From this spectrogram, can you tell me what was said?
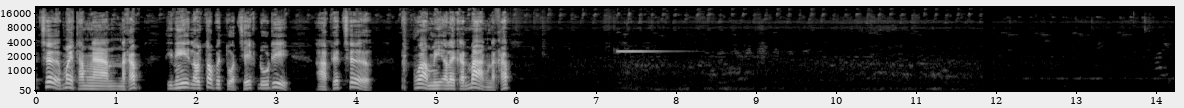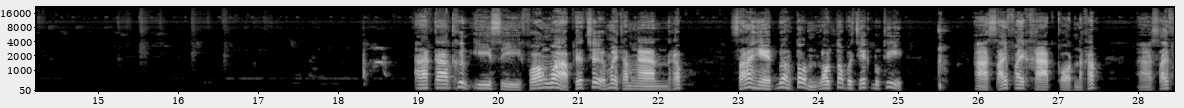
ชเชอร์ไม่ทำงานนะครับ ทีนี้เราต้องไปตรวจเช็คดูที่อ่าเพชเชอร์ว่ามีอะไรกันบ้างนะครับ อาการขึ้น E4 ฟ้องว่าเพชเชอร์ไม่ทำงานนะครับ สาเหตุเบื้องต้นเราต้องไปเช็คดูที่อ่าสายไฟขาดก่อนนะครับอ่าสายไฟ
